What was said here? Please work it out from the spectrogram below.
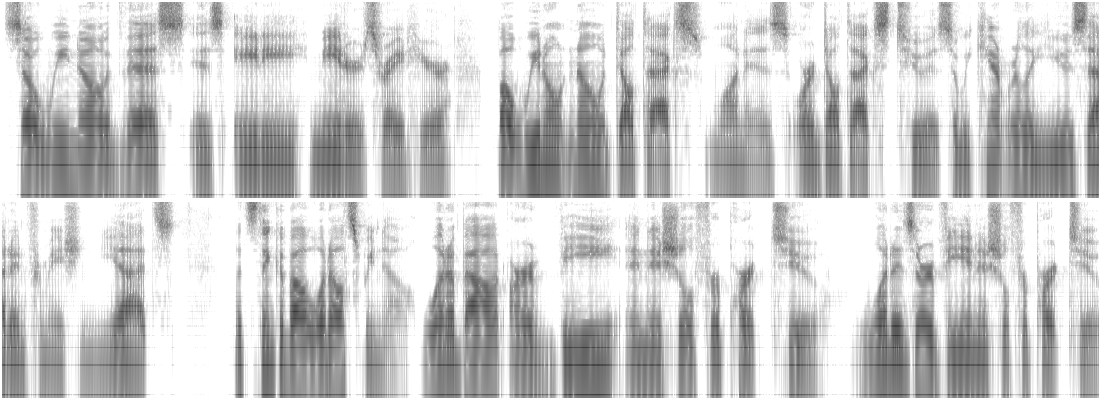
So we know this is 80 meters right here, but we don't know what delta x1 is or delta x2 is, so we can't really use that information yet. Let's think about what else we know. What about our v initial for part 2? What is our v initial for part 2?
